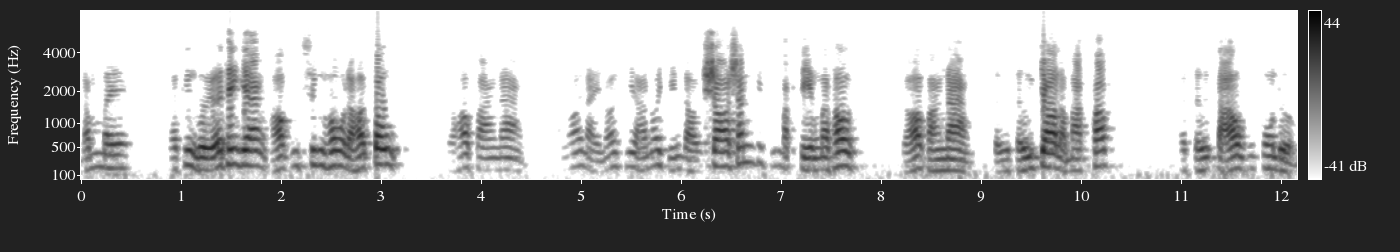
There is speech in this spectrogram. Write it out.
đắm mê. Và cái người ở thế gian, họ cũng xưng hô là họ tu. Rồi họ phàn nàn nói này, nói kia, họ nói chuyện đầu, so sánh cái mặt tiền mà thôi. Rồi họ phàn nàn, tự tự cho là mặt pháp, và tự tạo cái con đường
